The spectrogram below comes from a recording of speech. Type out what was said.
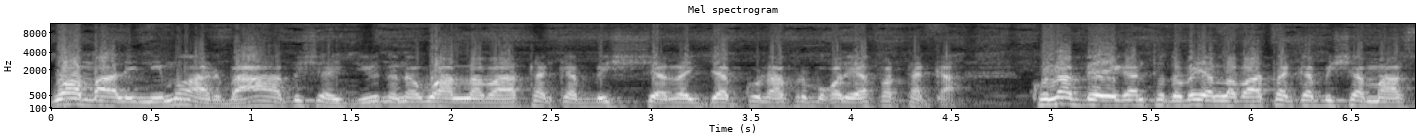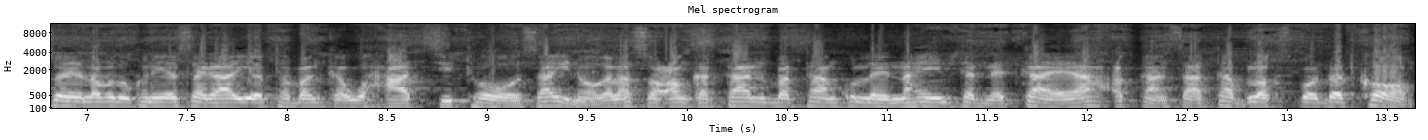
waa maalinimo arbacaha bisha hijiriyaduna waa labaatanka bisha rajab kun afar boqol iyo afartanka. Kuna beegan toddoba-iyo labaatanka bisha maaso ee labada kun iyo sagaal iyo tobanka. Waxaad si toosa inoogala socon kartaan bartaan ku leenahay internetka ee ah codkan saata blogsport com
